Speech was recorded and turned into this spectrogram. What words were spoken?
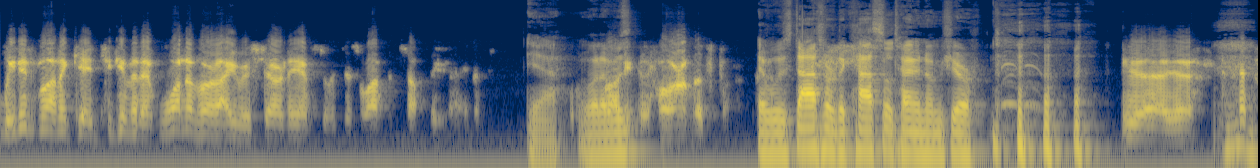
we didn't want to get to give it a, one of our Irish surnames, so we just wanted something like it. yeah. Well, it was Probably the four of us. it was that or the Castletown, I'm sure. Yeah, yeah.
